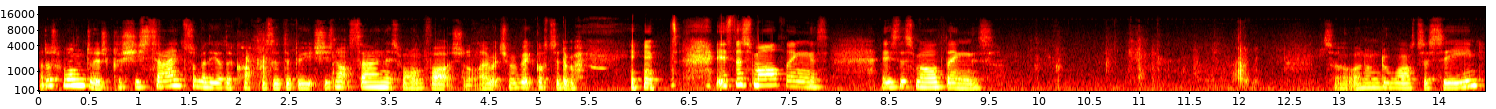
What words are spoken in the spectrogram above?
I just wondered, because she signed some of the other copies of the boot. She's not signed this one, unfortunately, which I'm a bit gutted about. it's the small things. It's the small things. So, an underwater scene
